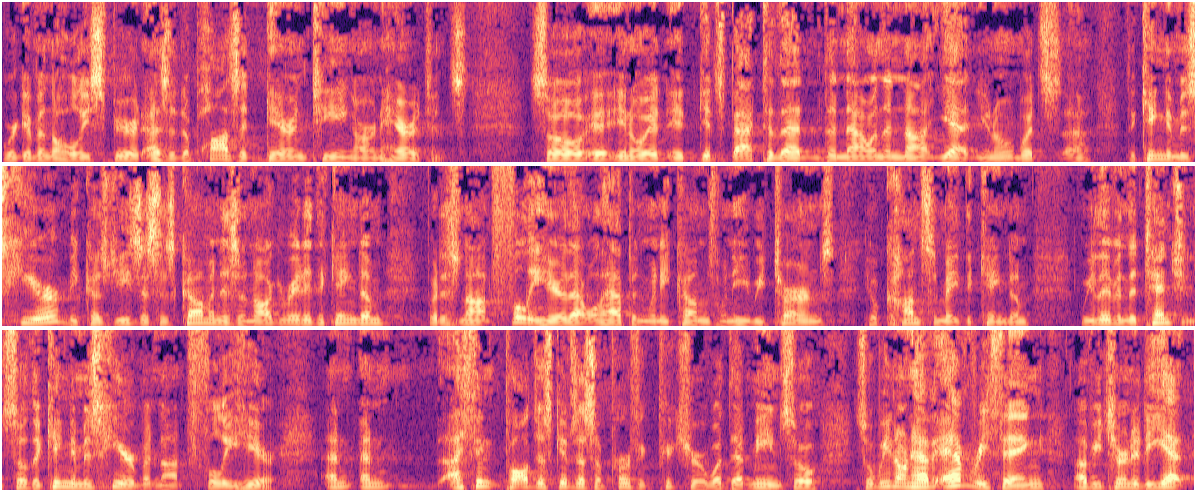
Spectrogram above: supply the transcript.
we're given the Holy Spirit as a deposit guaranteeing our inheritance. So, it, you know, it, it gets back to that, the now and the not yet. You know, what's, uh, the kingdom is here because Jesus has come and has inaugurated the kingdom, but it's not fully here. That will happen when he comes, when he returns. He'll consummate the kingdom we live in the tension. So the kingdom is here, but not fully here. And, and I think Paul just gives us a perfect picture of what that means. So, so we don't have everything of eternity yet,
